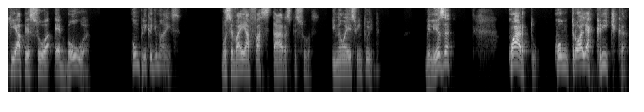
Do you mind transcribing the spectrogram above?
que a pessoa é boa, complica demais. Você vai afastar as pessoas. E não é esse o intuito. Beleza? Quarto, controle a crítica.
